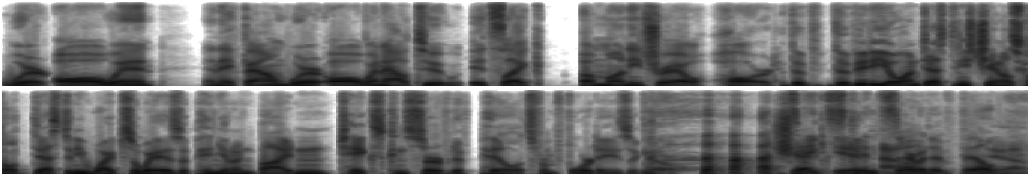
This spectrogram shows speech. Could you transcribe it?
where it all went, and they found where it all went out to. It's like a money trail hard. The the video on Destiny's channel is called "Destiny Wipes Away His Opinion on Biden Takes Conservative Pill." It's from four days ago. Check Takes conservative out. pill. Yeah.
